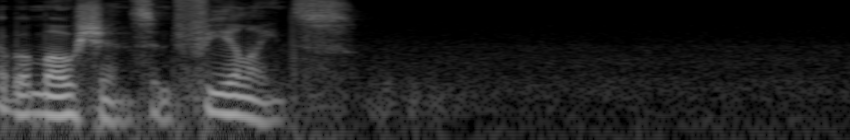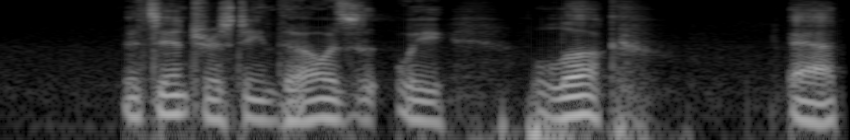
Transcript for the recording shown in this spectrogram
of emotions and feelings. It's interesting, though, as we look at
